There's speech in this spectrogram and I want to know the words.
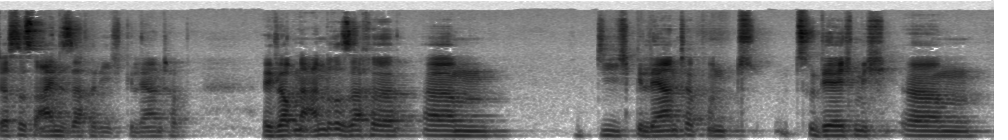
das ist eine Sache, die ich gelernt habe. Ich glaube, eine andere Sache, ähm, die ich gelernt habe und zu der ich mich ähm,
